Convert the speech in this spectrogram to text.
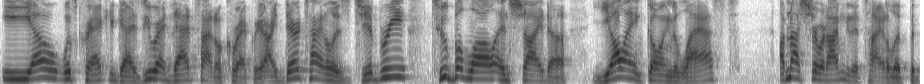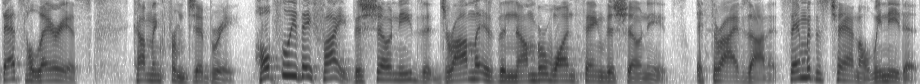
Yo, what's cracking, guys? You read that title correctly. All right, their title is Jibri, to Bilal, and Shaeeda. Y'all ain't going to last. I'm not sure what I'm going to title it, but that's hilarious coming from Jibri. Hopefully they fight. This show needs it. Drama is the number one thing this show needs. It thrives on it. Same with this channel. We need it.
